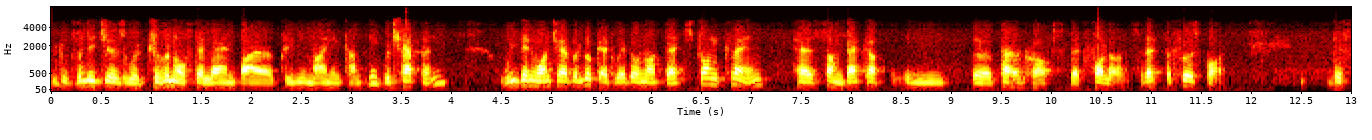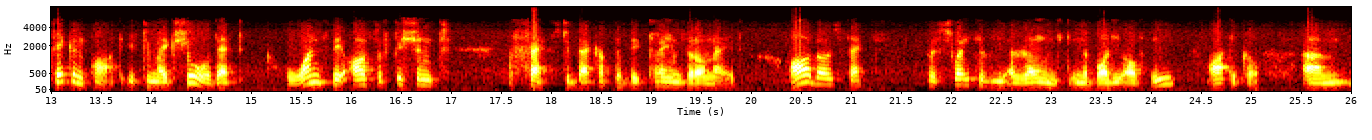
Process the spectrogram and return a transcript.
the villagers were driven off their land by a greedy mining company, which happened, we then want to have a look at whether or not that strong claim has some backup in the paragraphs that follow. So that's the first part. The second part is to make sure that once there are sufficient facts to back up the big claims that are made, are those facts persuasively arranged in the body of the article? Um,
